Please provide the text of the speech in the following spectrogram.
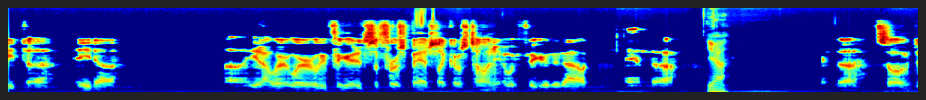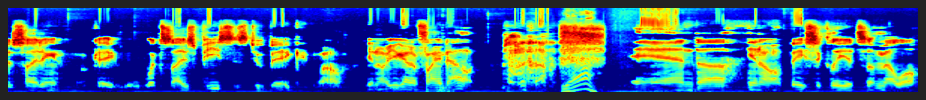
Ate, uh, ate, uh, uh, you know, we're, we're, we figured it's the first batch, like I was telling you, we figured it out, and uh, Yeah. and uh, so I'm deciding, okay, what size piece is too big? Well, you know, you got to find out. Yeah. and uh, you know, basically, it's a mellow,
